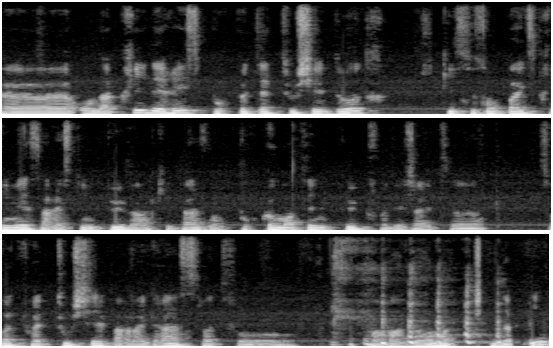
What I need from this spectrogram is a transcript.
euh, on a pris des risques pour peut-être toucher d'autres qui se sont pas exprimés. Ça reste une pub hein, qui passe. Donc pour commenter une pub, faut déjà être euh, soit faut être touché par la grâce, soit faut, faut avoir vraiment quelque chose à dire.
